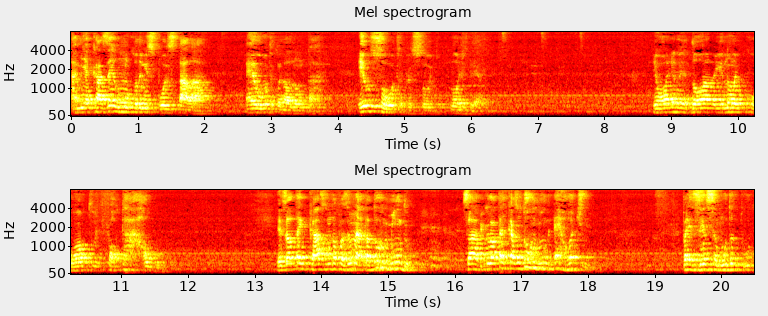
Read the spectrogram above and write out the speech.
A minha casa é uma quando a minha esposa está lá, é outra quando ela não está. Eu sou outra pessoa longe dela. Eu olho ao redor e não encontro, falta algo. Às ela está em casa, não está fazendo nada, está dormindo. Sabe? Quando ela está em casa dormindo, é ótimo. Presença muda tudo.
